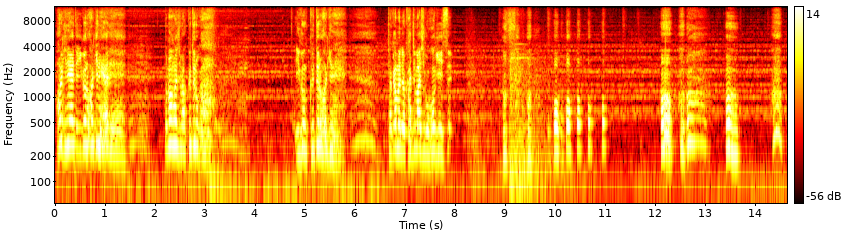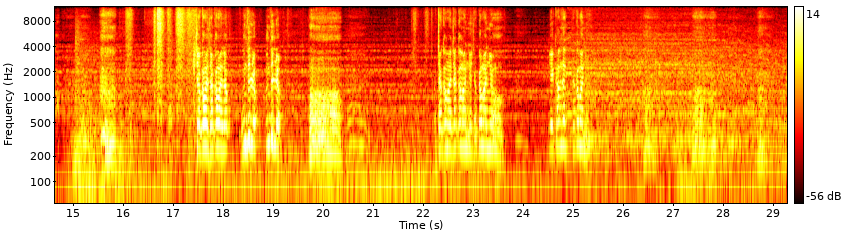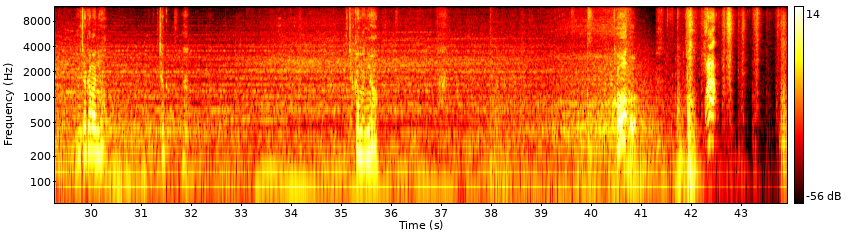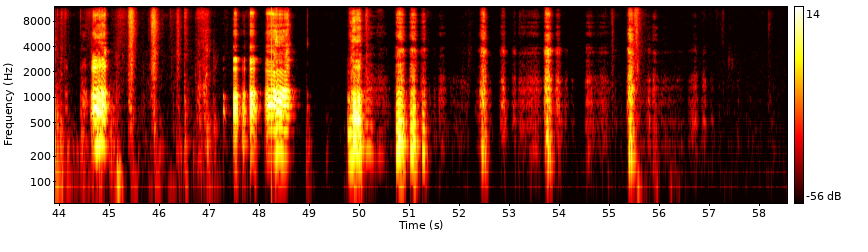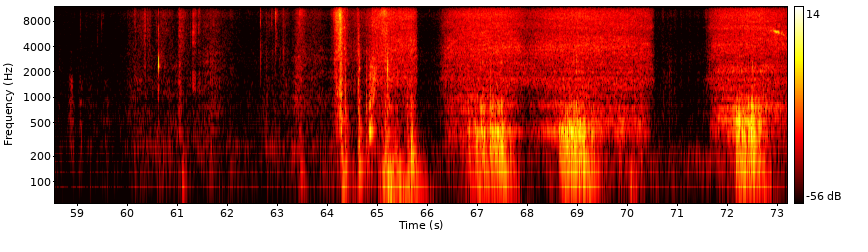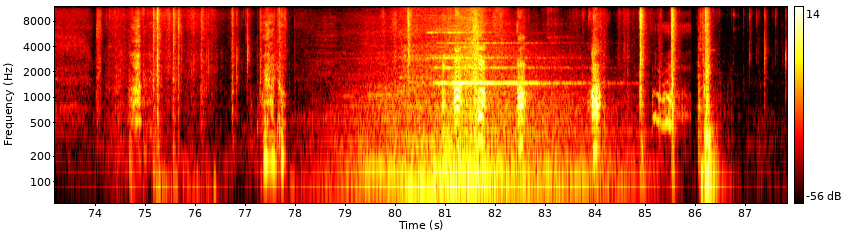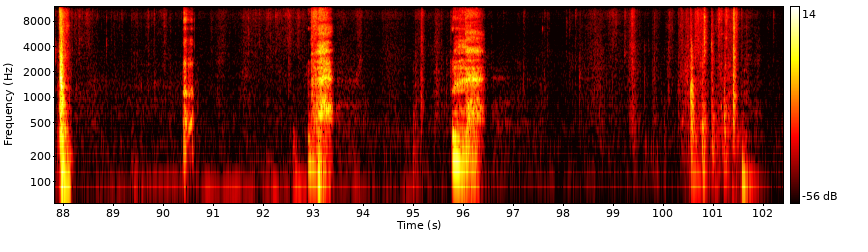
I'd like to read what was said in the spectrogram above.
확인해야 돼. 이건 확인해야 돼. 도망가지 마. 그대로 가. 이건 그대로 확인해. 잠깐만요. 가지 마시고 거기 있어. 어, 어, 어. 잠깐만, 잠깐만, 잠깐. 흔들려, 흔들려. 아. 잠깐만, 잠깐만요, 잠깐만요. 예, 감사, 잠깐만요. 아, 잠깐만요. 잠깐. 잠깐만요. 어? 아! 아! 아! 아! 아! 어? 뭐야 이거?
